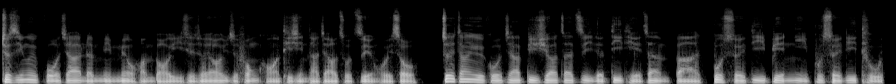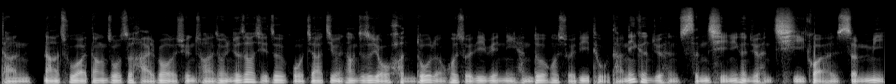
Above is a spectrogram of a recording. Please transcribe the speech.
就是因为国家人民没有环保意识，所以要一直疯狂的提醒大家要做资源回收。所以，当一个国家必须要在自己的地铁站把不随地便溺、不随地吐痰拿出来当做是海报的宣传的时候，你就知道，其实这个国家基本上就是有很多人会随地便溺，很多人会随地吐痰。你可能觉得很神奇，你可能觉得很奇怪、很神秘，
